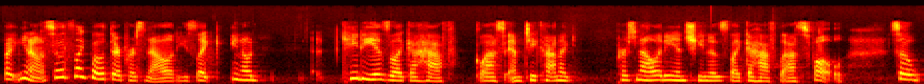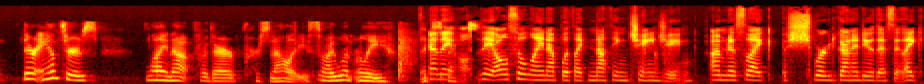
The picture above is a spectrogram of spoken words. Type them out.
But you know, so it's like both their personalities. Like, you know, Katie is like a half glass empty kind of personality and Scheana's like a half glass full. So their answers line up for their personalities. So I wouldn't really expect And they they also line up with like nothing changing. I'm just like, Shh, we're gonna do this. Like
